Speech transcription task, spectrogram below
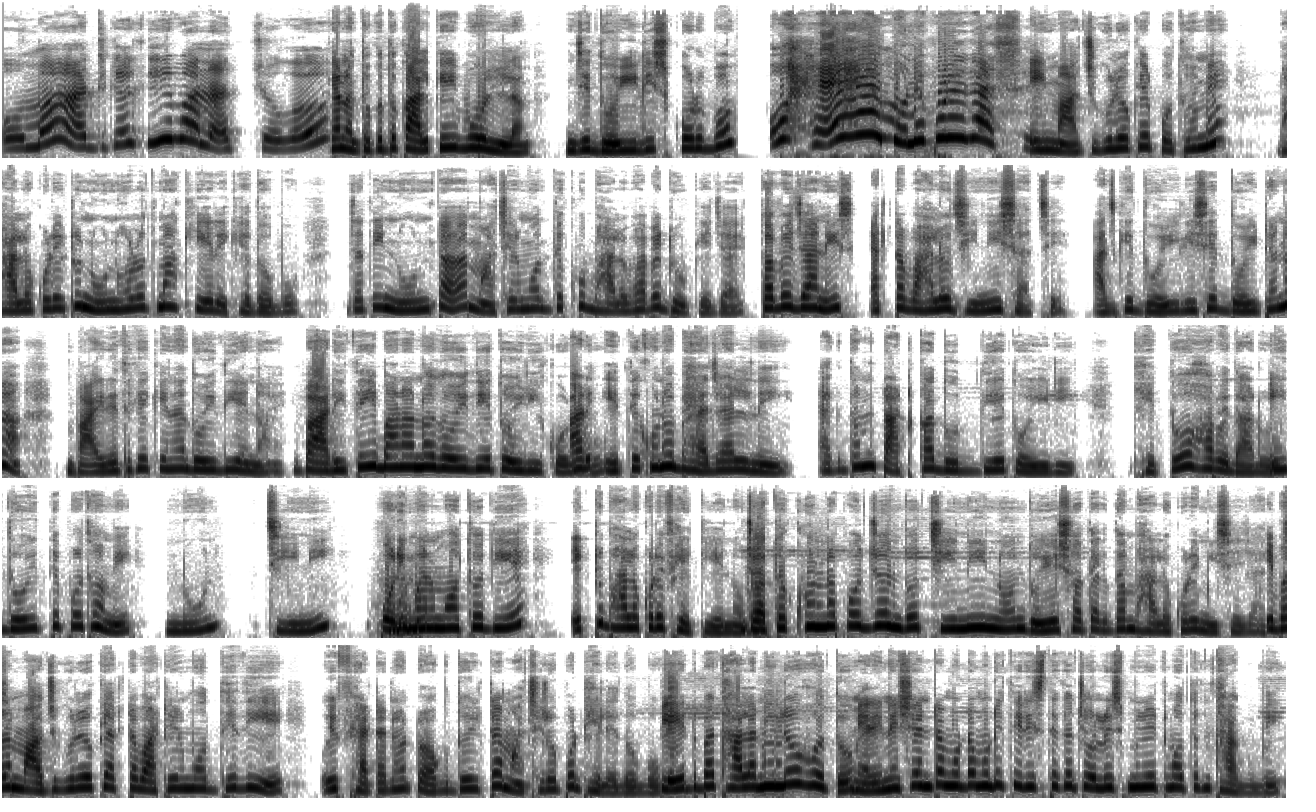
ও মা আজকে কি বানাচ্ছ গো? কেন তোকে তো কালকেই বললাম যে দই ইলিশ করব। ও হ্যাঁ হ্যাঁ মনে পড়ে গেছে। এই মাছগুলোকে প্রথমে ভালো করে একটু নুন হলুদ মাখিয়ে রেখে দেবো যাতে নুনটা মাছের মধ্যে খুব ভালোভাবে ঢুকে যায়। তবে জানিস একটা ভালো জিনিস আছে। আজকে দই ইলিশের দইটা না বাইরে থেকে কেনা দই দিয়ে নয় বাড়িতেই বানানো দই দিয়ে তৈরি করব। আর এতে কোনো ভেজাল নেই একদম টাটকা দুধ দিয়ে তৈরি। খেতেও হবে দারুণ। এই দইতে প্রথমে নুন চিনি পরিমাণ মতো দিয়ে একটু ভালো করে ফেটিয়ে নেব। যতক্ষণ না পর্যন্ত চিনি নুন দইয়ের সাথে একদম ভালো করে মিশে যায় এবার মাছগুলোকে একটা বাটির মধ্যে দিয়ে ওই ফ্যাটানো টক দইটা মাছের ওপর ঢেলে দেবো। প্লেট বা থালা নিলেও হতো ম্যারিনেশনটা মোটামুটি তিরিশ থেকে চল্লিশ মিনিট মতন থাকবে।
